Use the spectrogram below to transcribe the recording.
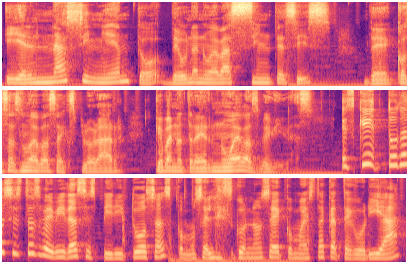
y el nacimiento de una nueva síntesis de cosas nuevas a explorar que van a traer nuevas bebidas. Es que todas estas bebidas espirituosas, como se les conoce como esta categoría,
